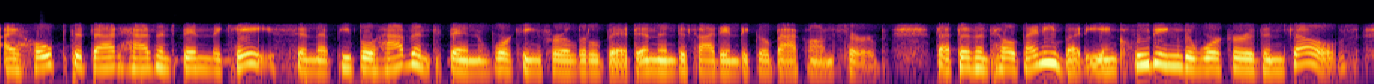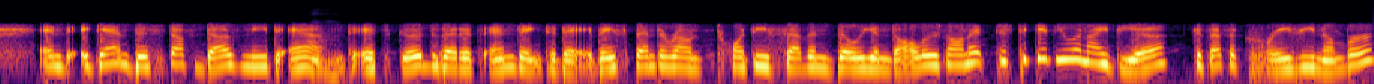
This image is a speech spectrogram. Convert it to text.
I hope that that hasn't been the case and that people haven't been working for a little bit and then deciding to go back on CERB. That doesn't help anybody, including the worker themselves themselves. And again, this stuff does need to end. Mm. It's good that it's ending today. They spent around $27 billion on it. Just to give you an idea, because that's a crazy number,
